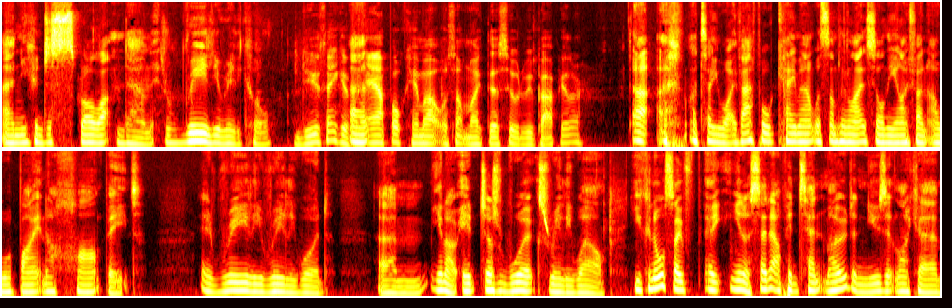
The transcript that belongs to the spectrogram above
and you can just scroll up and down. It's really really cool. Do you think if Uh, Apple came out with something like this, it would be popular? Uh, I'll tell you what, if Apple came out with something like this on the iPhone, I would buy it in a heartbeat. It really, really would. Um, you know, it just works really well. You can also, uh, you know, set it up in tent mode and use it like a,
